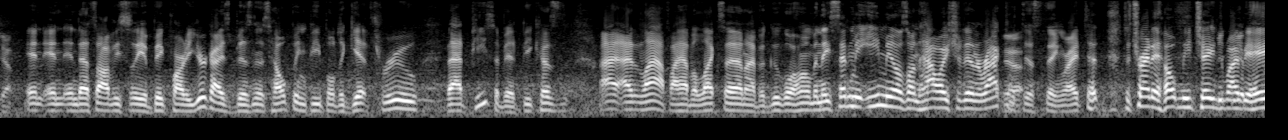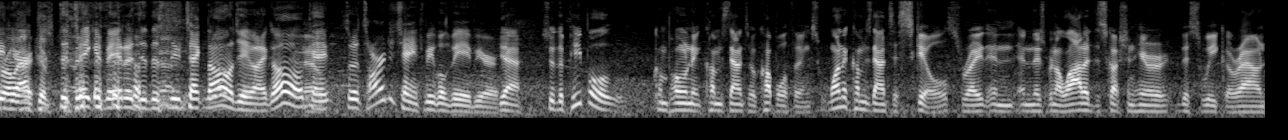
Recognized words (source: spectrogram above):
Yep. And, and, and that's obviously a big part of your guys' business, helping people to get through that piece of it, because I, I laugh, I have Alexa and I have a Google Home, and they send me emails on how I should interact Yeah. with this thing, right? To, to try to help me change my behavior, proactive. to take advantage of this new technology. Like, oh, okay, so it's hard to change people's behavior. Yeah, so the people component comes down to a couple of things. One, it comes down to skills, right? And, and there's been a lot of discussion here this week around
